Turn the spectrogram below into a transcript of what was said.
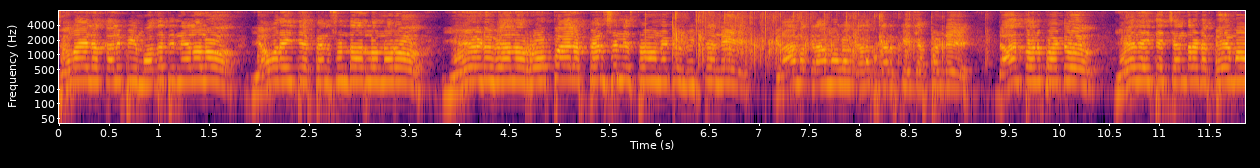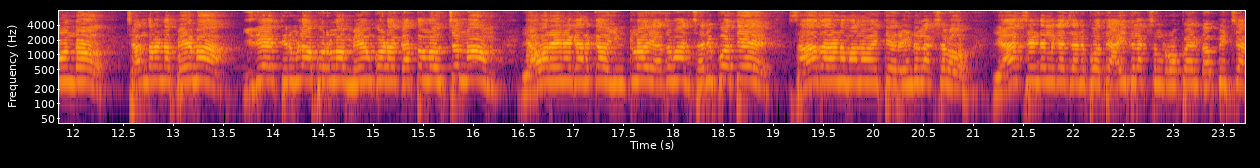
జూలైలో కలిపి మొదటి నెలలో ఎవరైతే పెన్షన్దారులు ఉన్నారో ఏడు వేల రూపాయల పెన్షన్ ఇస్తామన్నటువంటి విషయాన్ని గ్రామ గ్రామంలో గడప గడపకే చెప్పండి. దాంతో పాటు ఏదైతే చంద్రన్న బీమా ఉందో చంద్రన్న బీమా ఇదే తిరుమలాపురంలో మేము కూడా గతంలో వచ్చున్నాం ఎవరైనా కనుక ఇంట్లో యజమాని చనిపోతే సాధారణ మనం అయితే రెండు లక్షలు యాక్సిడెంటల్గా చనిపోతే ఐదు లక్షల రూపాయలు డబ్బు ఇచ్చి ఆ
